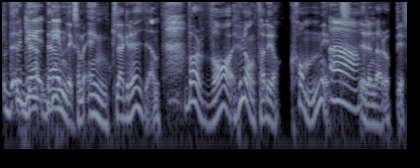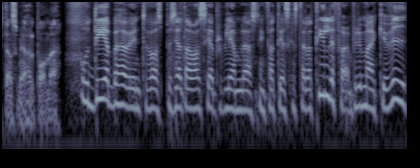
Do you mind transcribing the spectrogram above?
D- det- den den det- liksom enkla grejen. Var var, hur långt hade jag kommit Ah. i den där uppgiften som jag höll på med? Och det behöver inte vara speciellt avancerad problemlösning för att det ska ställa till det för en. För det märker vi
